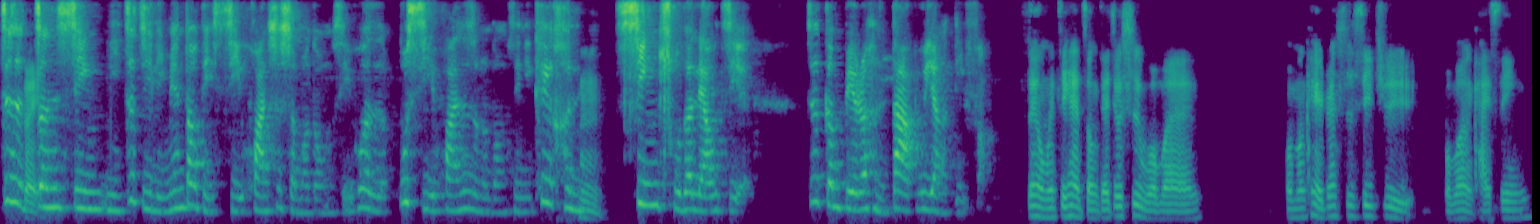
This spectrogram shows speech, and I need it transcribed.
就是真心你自己里面到底喜欢是什么东西，或者不喜欢是什么东西，你可以很清楚的了解，这跟别人很大不一样的地方。所以我们今天的总结就是，我们我们可以认识戏剧，我们很开心，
